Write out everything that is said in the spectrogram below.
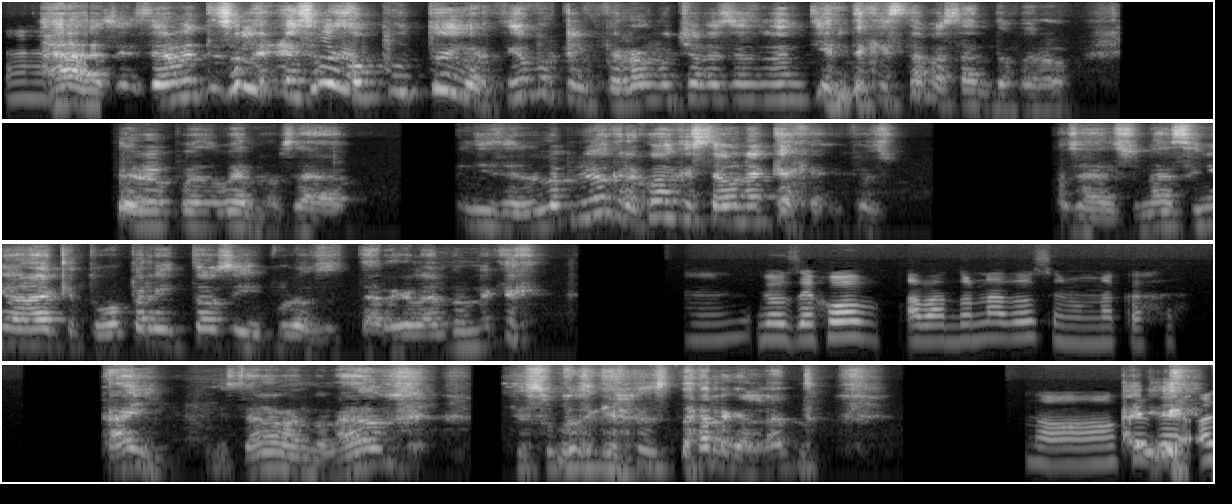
Ajá. Ah, sinceramente eso le, eso le da un punto divertido porque el perro muchas veces no entiende qué está pasando, pero, pero pues bueno, o sea, dice, lo primero que recuerdo es que está en una caja, pues, o sea, es una señora que tuvo perritos y pues los está regalando en una caja. Ujú, Los dejó abandonados en una caja. Ay, están abandonados. Yo supuse que los está regalando. No, creo que, o-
